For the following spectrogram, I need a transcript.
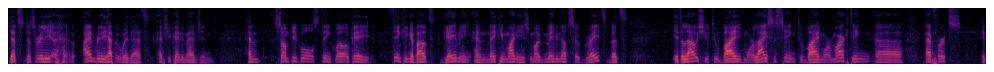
that's that's really I'm really happy with that, as you can imagine. And some people think, well, okay, thinking about gaming and making money is maybe not so great, but it allows you to buy more licensing, to buy more marketing uh, efforts. It,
